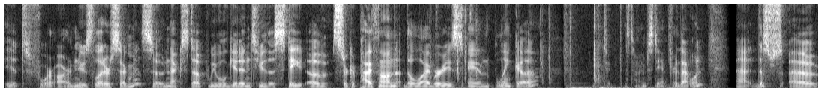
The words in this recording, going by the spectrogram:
it for our newsletter segment. So next up, we will get into the state of CircuitPython, the libraries, and Blinka. Take the timestamp for that one. Uh, this uh,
